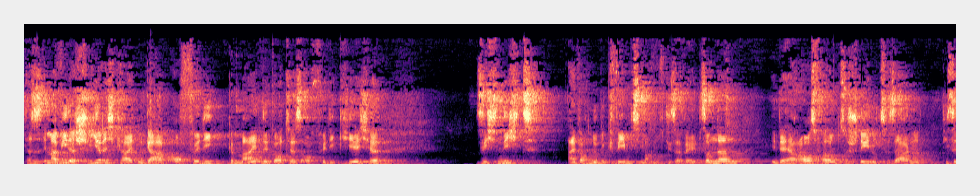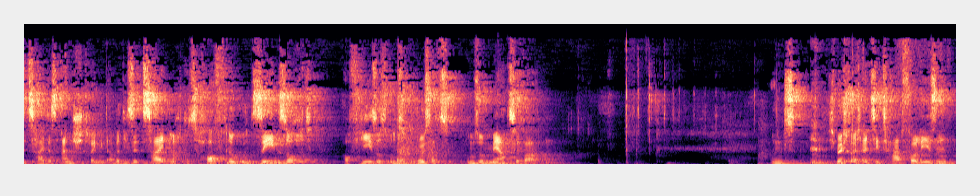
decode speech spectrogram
dass es immer wieder Schwierigkeiten gab, auch für die Gemeinde Gottes, auch für die Kirche, sich nicht einfach nur bequem zu machen auf dieser Welt, sondern in der Herausforderung zu stehen und zu sagen, diese Zeit ist anstrengend, aber diese Zeit macht uns Hoffnung und Sehnsucht, auf Jesus umso größer, umso mehr zu warten. Und ich möchte euch ein Zitat vorlesen.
